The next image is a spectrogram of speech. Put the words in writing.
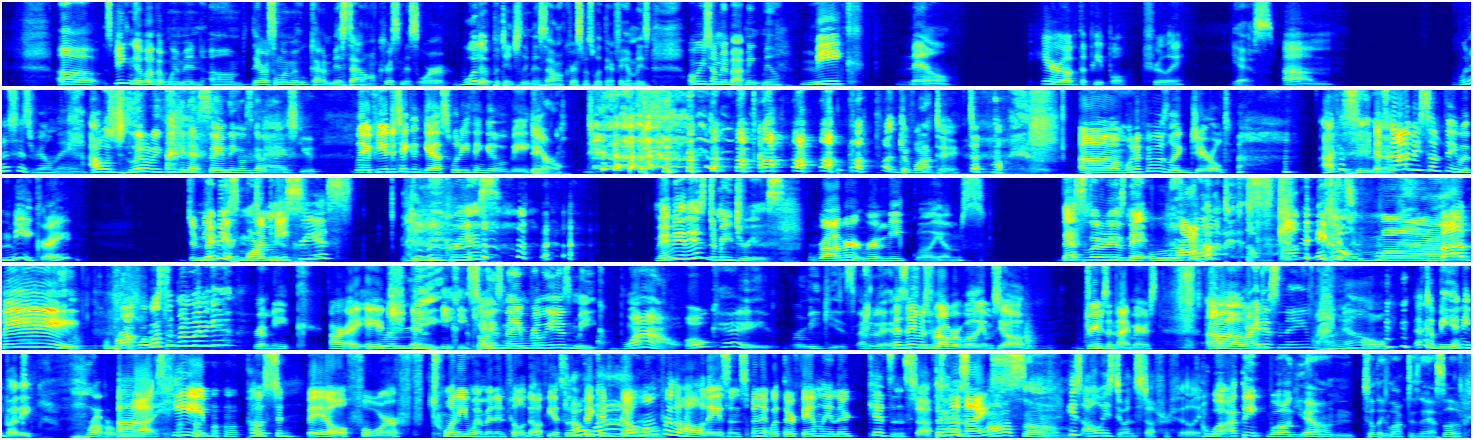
Uh, speaking of other women, um, there are some women who kind of missed out on Christmas or would have potentially missed out on Christmas with their families. What were you telling me about Meek Mill? Meek Mill, hero of the people, truly. Yes. Um, what is his real name? I was literally thinking that same thing I was going to ask you. Wait, if you had to take a guess, what do you think it would be? Daryl. Devontae. Um, what if it was like Gerald? I can see that. It's got to be something with Meek, right? Deme- Maybe it's Marcus. Demetrius, Demetrius. Maybe it is Demetrius. Robert Rihmeek Williams, That's literally his name. Robert. Come on. Bobby Ro- what's the middle name again? Rihmeek, R I H M E E K. So his name really is Meek. Wow. Okay. Ramekius. I knew that. His name is. Robert Williams, y'all. Dreams and nightmares. The Um, whitest name? I know that could be anybody. Robert Uh, he posted bail for 20 women in Philadelphia so that Oh, they could go home for the holidays and spend it with their family and their kids and stuff. Isn't that that is nice? awesome. He's always doing stuff for Philly. well, I think, well, yeah, until they locked his ass up.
